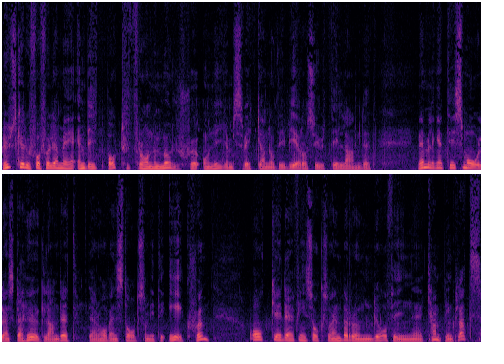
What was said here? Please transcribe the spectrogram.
Nu ska du få följa med en bit bort från Mullsjö och Nyhemsveckan och vi beger oss ut i landet. Nämligen till småländska höglandet. Där har vi en stad som heter Eksjö. Och eh, där finns också en berömd och fin eh, campingplats.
